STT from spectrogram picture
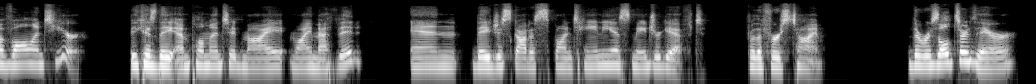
a volunteer because they implemented my my method and they just got a spontaneous major gift for the first time. The results are there.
